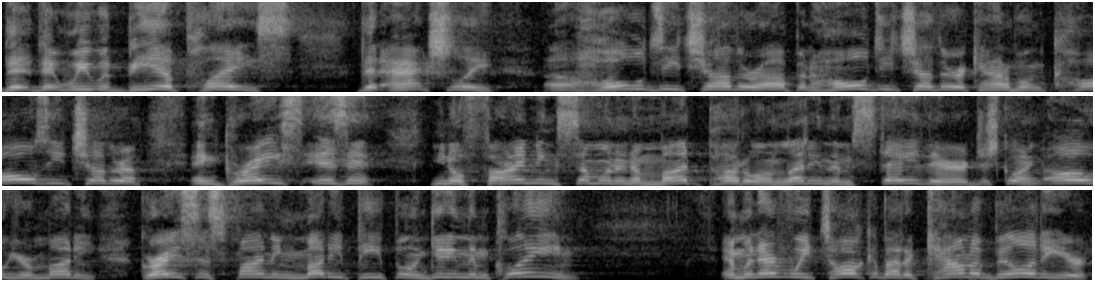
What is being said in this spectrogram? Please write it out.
That, that we would be a place that actually uh, holds each other up and holds each other accountable and calls each other up. And grace isn't, you know, finding someone in a mud puddle and letting them stay there, just going, oh, you're muddy. Grace is finding muddy people and getting them clean. And whenever we talk about accountability or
